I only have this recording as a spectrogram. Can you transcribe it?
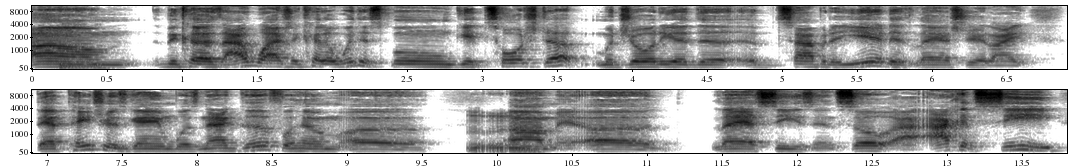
Um, mm-hmm. because I watched Ahkello Witherspoon get torched up majority of the uh, top of the year this last year. Like that Patriots game was not good for him. Uh, mm-hmm. um, uh, last season. So I, I could see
